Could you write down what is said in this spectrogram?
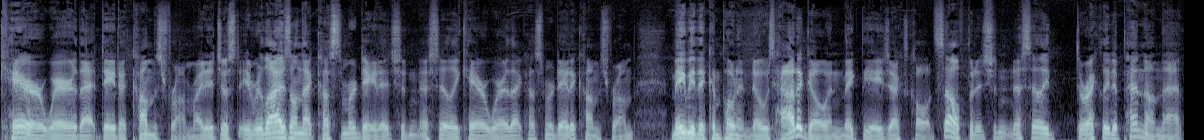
care where that data comes from, right? It just it relies on that customer data. It shouldn't necessarily care where that customer data comes from. Maybe the component knows how to go and make the AJAX call itself, but it shouldn't necessarily directly depend on that.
